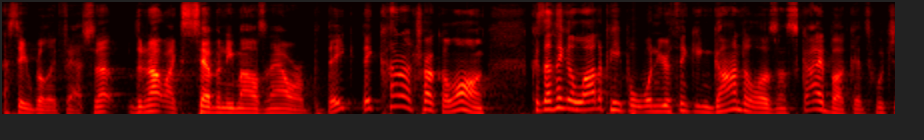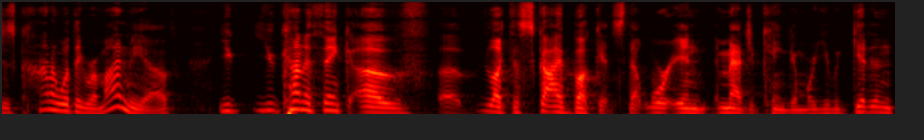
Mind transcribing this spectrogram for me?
I say really fast. They're not, they're not like 70 miles an hour, but they, they kind of truck along. Because I think a lot of people, when you're thinking gondolas and sky buckets, which is kind of what they remind me of, you you kind of think of uh, like the sky buckets that were in Magic Kingdom, where you would get in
